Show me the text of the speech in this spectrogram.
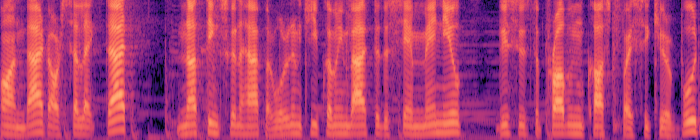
on that or select that, nothing's gonna happen. We're gonna keep coming back to the same menu this is the problem caused by secure boot.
